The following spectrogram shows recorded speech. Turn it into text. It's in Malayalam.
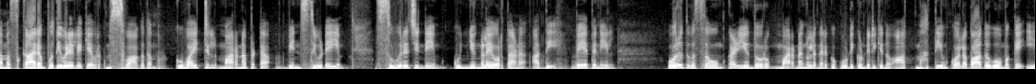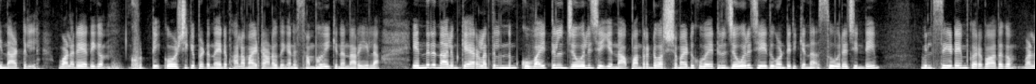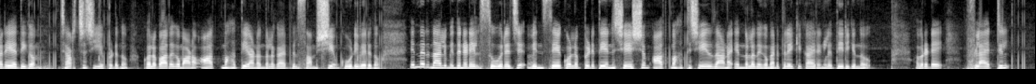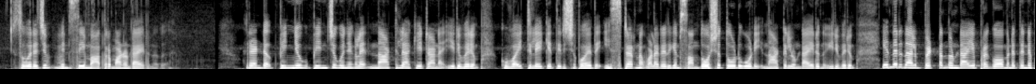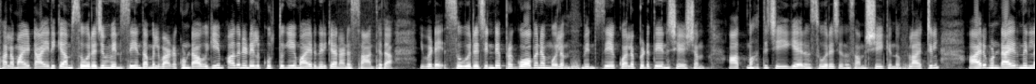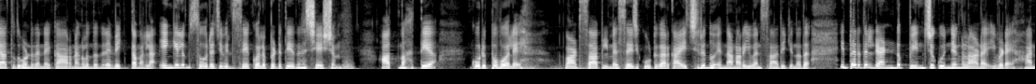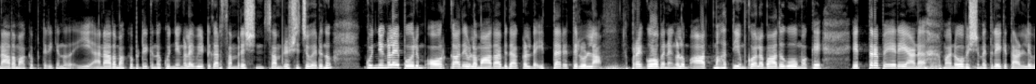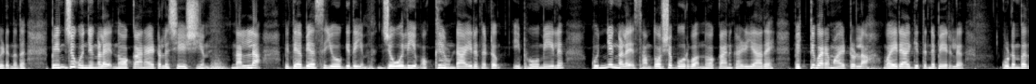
നമസ്കാരം. പുതിയ വീഡിയോയിലേക്ക് അവർക്കും സ്വാഗതം. കുവൈറ്റിൽ മരണപ്പെട്ട വിൻസിയുടെയും സൂരജിന്റെയും കുഞ്ഞുങ്ങളെ ഓർത്താണ് അതിവേദനയിൽ. ഓരോ ദിവസവും കഴിയും തോറും മരണങ്ങളുടെ നിരക്ക് കൂടിക്കൊണ്ടിരിക്കുന്നു. ആത്മഹത്യയും കൊലപാതകവുമൊക്കെ ഈ നാട്ടിൽ വളരെയധികം കുട്ടി ഘോഷിക്കപ്പെടുന്നതിന്റെ ഫലമായിട്ടാണോ ഇതിങ്ങനെ സംഭവിക്കുന്നതെന്നറിയില്ല. എന്നിരുന്നാലും കേരളത്തിൽ നിന്നും കുവൈറ്റിൽ ജോലി ചെയ്യുന്ന പന്ത്രണ്ട് വർഷമായിട്ട് കുവൈറ്റിൽ ജോലി ചെയ്തുകൊണ്ടിരിക്കുന്ന സൂരജിന്റെയും വിൽസിയുടെയും കൊലപാതകം വളരെയധികം ചർച്ച ചെയ്യപ്പെടുന്നു. കൊലപാതകമാണോ ആത്മഹത്യയാണോ എന്നുള്ള കാര്യത്തിൽ സംശയം കൂടി വരുന്നു. എന്നിരുന്നാലും ഇതിനിടയിൽ സൂരജ് വിൻസിയെ കൊലപ്പെടുത്തിയതിന് ശേഷം ആത്മഹത്യ ചെയ്തതാണ് എന്നുള്ള നിഗമനത്തിലേക്ക് കാര്യങ്ങൾ എത്തിയിരിക്കുന്നു. അവരുടെ ഫ്ലാറ്റിൽ സൂരജും വിൻസിയും മാത്രമാണ് ഉണ്ടായിരുന്നത്. രണ്ട് പിഞ്ഞു പിഞ്ചു കുഞ്ഞുങ്ങളെ നാട്ടിലാക്കിയിട്ടാണ് ഇരുവരും കുവൈറ്റിലേക്ക് തിരിച്ചു പോയത് ഈസ്റ്ററിന് വളരെയധികം സന്തോഷത്തോടുകൂടി നാട്ടിലുണ്ടായിരുന്നു ഇരുവരും. എന്നിരുന്നാലും പെട്ടെന്നുണ്ടായ പ്രകോപനത്തിന്റെ ഫലമായിട്ടായിരിക്കാം സൂരജും വിൻസിയും തമ്മിൽ വഴക്കുണ്ടാവുകയും അതിനിടയിൽ കുത്തുകയുമായിരുന്നിരിക്കാനാണ് സാധ്യത. ഇവിടെ സൂരജിന്റെ പ്രകോപനം മൂലം വിൻസിയെ കൊലപ്പെടുത്തിയതിനു ശേഷം ആത്മഹത്യ ചെയ്യുകയായിരുന്നു സൂരജ് എന്ന് സംശയിക്കുന്നു. ഫ്ലാറ്റിൽ ആരും ഉണ്ടായിരുന്നില്ലാത്തതുകൊണ്ട് തന്നെ കാരണങ്ങളൊന്നും തന്നെ വ്യക്തമല്ല. എങ്കിലും സൂരജ് വിൻസിയെ കൊലപ്പെടുത്തിയതിനു ശേഷം ആത്മഹത്യ നടത്തിയ കുറിപ്പ് പോലെ വാട്സാപ്പിൽ മെസ്സേജ് കൂട്ടുകാർക്ക് അയച്ചിരുന്നു എന്നാണ് അറിയുവാൻ സാധിക്കുന്നത്. ഇത്തരത്തിൽ രണ്ട് പിഞ്ചു കുഞ്ഞുങ്ങളാണ് ഇവിടെ അനാഥമാക്കപ്പെട്ടിരിക്കുന്നത്. ഈ അനാഥമാക്കപ്പെട്ടിരിക്കുന്ന കുഞ്ഞുങ്ങളെ വീട്ടുകാർ സംരക്ഷി സംരക്ഷിച്ചു വരുന്നു. കുഞ്ഞുങ്ങളെ പോലും ഓർക്കാതെയുള്ള മാതാപിതാക്കളുടെ ഇത്തരത്തിലുള്ള പ്രകോപനങ്ങളും ആത്മഹത്യയും കൊലപാതകവും ഒക്കെ എത്ര പേരെയാണ് മനോവിഷമത്തിലേക്ക് തള്ളിവിടുന്നത്? പിഞ്ചു കുഞ്ഞുങ്ങളെ നോക്കാനായിട്ടുള്ള ശേഷിയും നല്ല വിദ്യാഭ്യാസ യോഗ്യതയും ജോലിയും ഒക്കെ ഉണ്ടായിരുന്നിട്ടും ഈ ഭൂമിയിൽ കുഞ്ഞുങ്ങളെ സന്തോഷപൂർവം നോക്കാൻ കഴിയാതെ വ്യക്തിപരമായിട്ടുള്ള വൈരാഗ്യത്തിന്റെ പേരിൽ കുടുംബം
